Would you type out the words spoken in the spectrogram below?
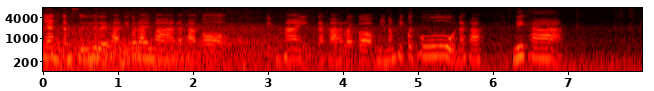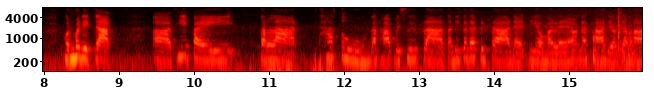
แย่งกันซื้อเลยค่ะ นี่ก็ได้มานะคะ ก็เก็บให้นะคะ แล้วก็มีน้ำพริกปลาทูนะคะ นี่ค่ะ ผลผลิตจากที่ไปตลาดท่าตูมนะคะ ไปซื้อปลา ตอนนี้ก็ได้เป็นปลาแดดเดียวมาแล้วนะคะ เดี๋ยวจะมา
